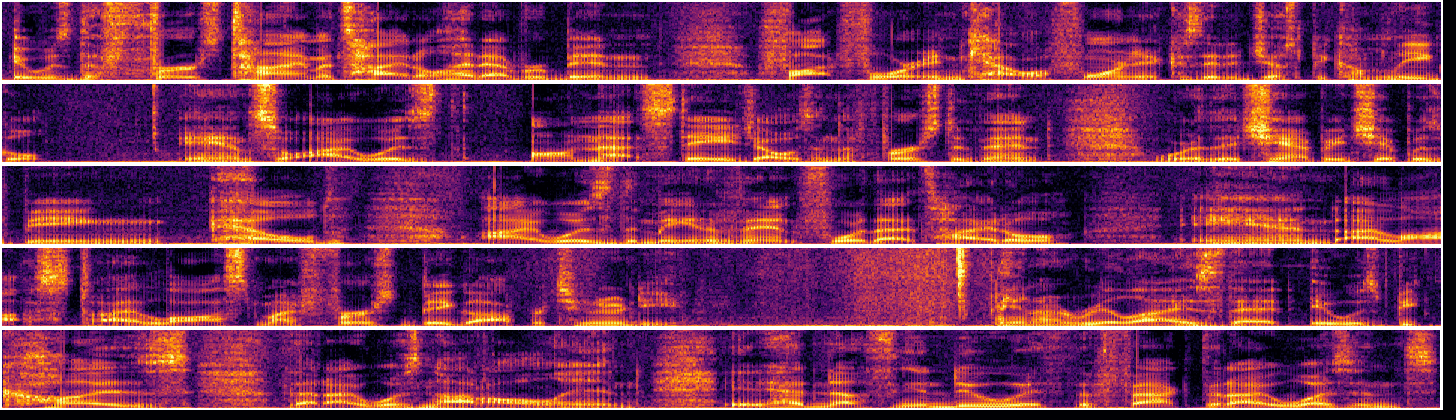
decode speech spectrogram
it was the first time a title had ever been fought for in California because it had just become legal. And so I was on that stage. I was in the first event where the championship was being held. I was the main event for that title, and I lost. I lost my first big opportunity and I realized that it was because that I was not all in. It had nothing to do with the fact that I wasn't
